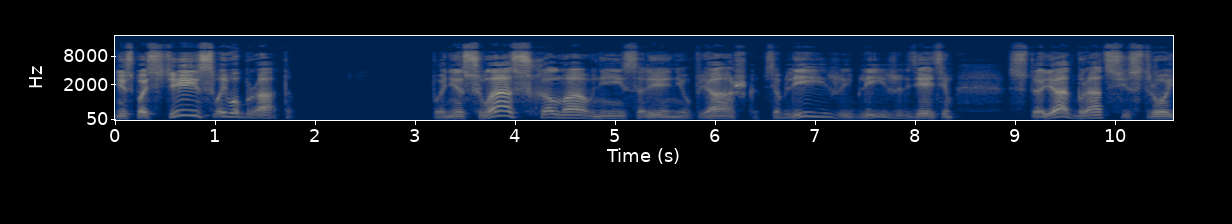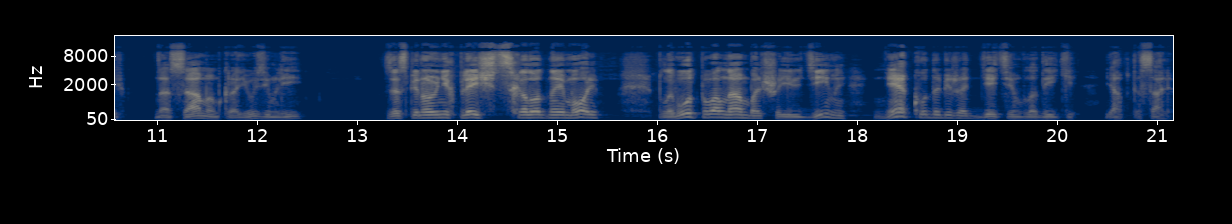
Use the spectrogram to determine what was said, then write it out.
не спасти своего брата!» Понесла с холма вниз оленя упряжка, все ближе и ближе к детям. Стоят брат с сестрой на самом краю земли. За спиной у них плещется холодное море. Плывут по волнам большие льдины, некуда бежать детям владыки Яптасаля.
